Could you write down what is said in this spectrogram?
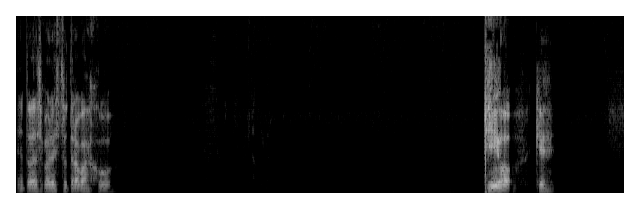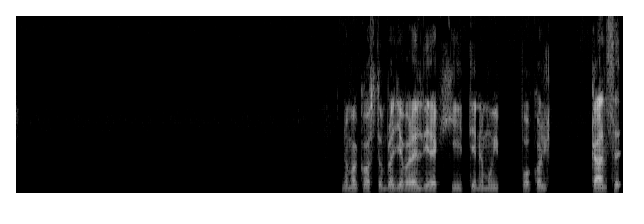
Entonces, ¿cuál es tu trabajo? Tío, ¿qué? No me acostumbro a llevar el direct hit, tiene muy poco alcance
